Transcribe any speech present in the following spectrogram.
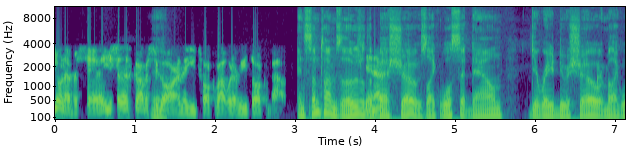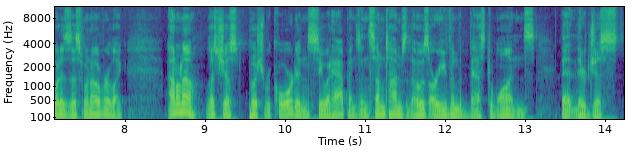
You don't ever say that. You say, let's go have a Yeah. cigar, and then you talk about whatever you talk about. And sometimes those are the Yeah. best shows. Like we'll sit down, get ready to do a show, and be like, "What is this one over?" Like, I don't know. Let's just push record and see what happens. And sometimes those are even the best ones. That they're just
